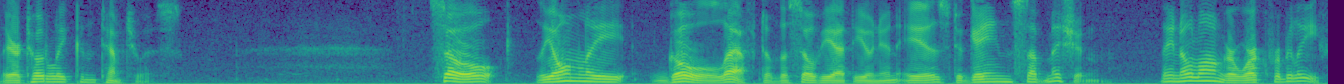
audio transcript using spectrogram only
They are totally contemptuous. So, the only goal left of the Soviet Union is to gain submission. They no longer work for belief.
